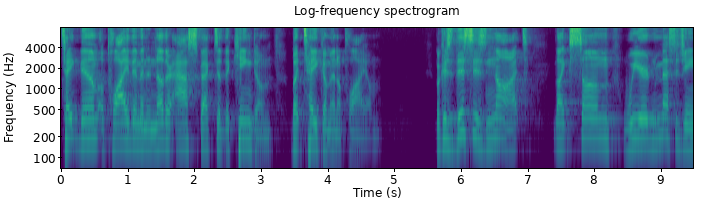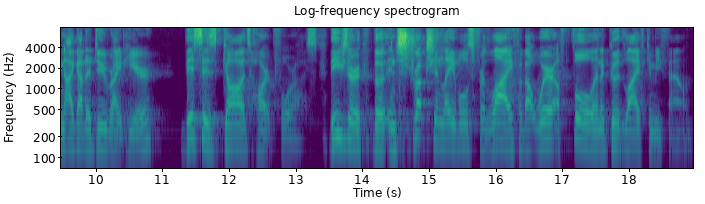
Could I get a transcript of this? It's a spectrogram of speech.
Take them, apply them in another aspect of the kingdom, but take them and apply them. Because this is not like some weird messaging I got to do right here. This is God's heart for us. These are the instruction labels for life about where a full and a good life can be found.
